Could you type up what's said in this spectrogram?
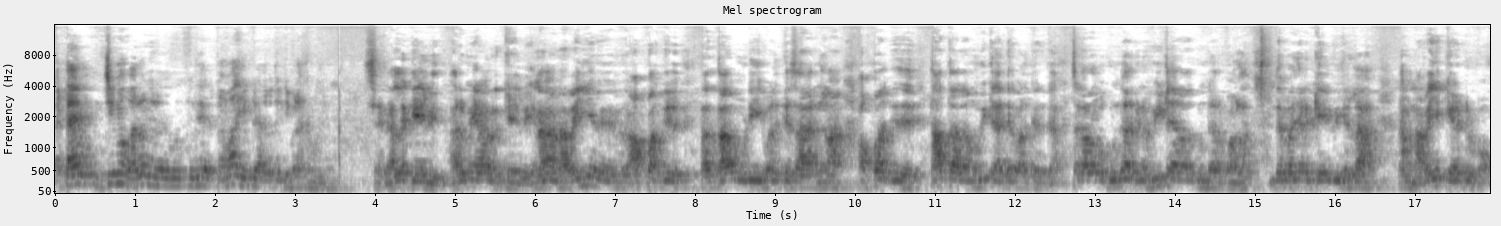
கட்டாயம் நிச்சயமாக வரும் புரிய இருக்கலாமா எப்படி அதை பற்றி விளக்க முடியும் சரி நல்ல கேள்வி. அருமையான ஒரு கேள்வி. ஏன்னா நிறைய அப்பாவுக்கு த- தலைமுடி வழுக்க சார்லாம் அப்பாவுக்கு தாத்தால அவங்க வீட்டில் யாருக்காவது வழுக்க இருக்கா? சரி நான் ரொம்ப குண்டா இருக்கேன் வீட்டில் யாராவது குண்டா இருப்பாங்களா? இந்த மாதிரியான கேள்விகள்லாம் நம்ம நிறைய கேட்டிருப்போம்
